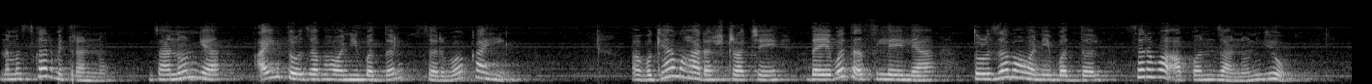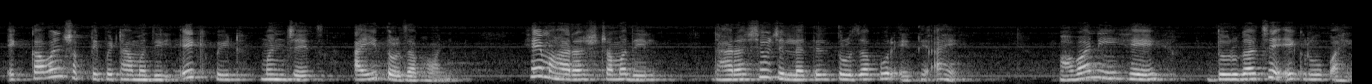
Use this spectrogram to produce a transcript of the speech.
नमस्कार मित्रांनो जाणून घ्या आई तुळजाभवानीबद्दल सर्व काही. अवघ्या महाराष्ट्राचे दैवत असलेल्या तुळजाभवानीबद्दल सर्व आपण जाणून घेऊ. एक्कावन्न शक्तिपीठामधील एक पीठ म्हणजेच आई तुळजाभवानी हे महाराष्ट्रामधील धाराशिव जिल्ह्यातील तुळजापूर येथे आहे. भवानी हे दुर्गाचे एक रूप आहे.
